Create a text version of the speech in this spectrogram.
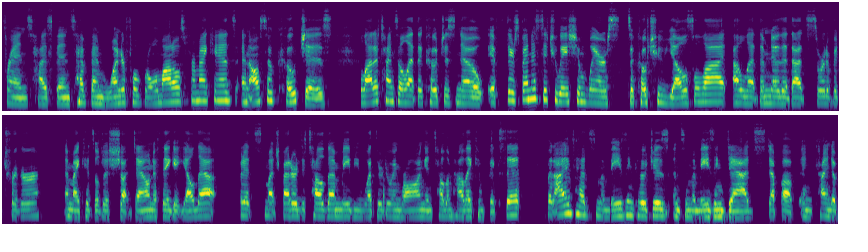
friends' husbands have been wonderful role models for my kids and also coaches. A lot of times I'll let the coaches know if there's been a situation where it's a coach who yells a lot, I'll let them know that that's sort of a trigger and my kids will just shut down if they get yelled at. But it's much better to tell them maybe what they're doing wrong and tell them how they can fix it. But I've had some amazing coaches and some amazing dads step up and kind of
